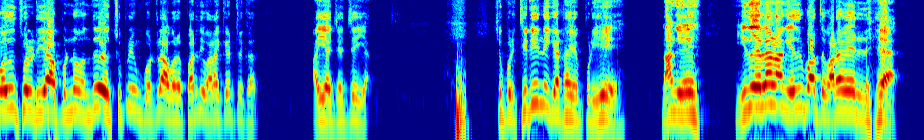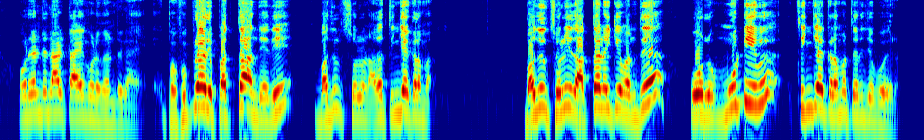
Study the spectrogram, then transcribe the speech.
பதில் சொல்றியா? அப்படின்னு வந்து சுப்ரீம் கோர்ட்டில் அவரை பருதி வழக்கேட்டிருக்கார் ஐயா ஜட்ஜ் ஐயா. இப்படி திடீர்னு கேட்டால் எப்படி? நாங்கள் இதெல்லாம் நாங்கள் எதிர்பார்த்து வரவே இல்லையே. ஒரு ரெண்டு நாள் டைம் கொடுங்கன்றிருக்காங்க. இப்போ பிப்ரவரி பத்தாம் தேதி பதில் சொல்லணும். அதாவது திங்கக்கிழமை பதில் சொல்லி இது அத்தனைக்கு வந்து ஒரு முடிவு திங்கக்கிழமை தெரிஞ்சு போயிடும்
